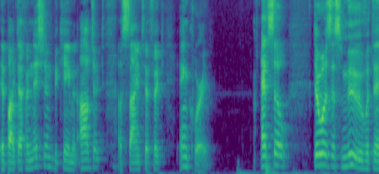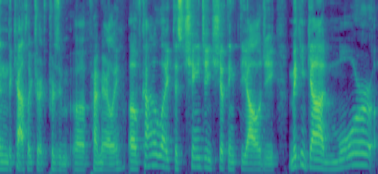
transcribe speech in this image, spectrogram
it by definition became an object of scientific inquiry. And so there was this move within the Catholic Church, presume, uh, primarily, of kind of like this changing, shifting theology, making God more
